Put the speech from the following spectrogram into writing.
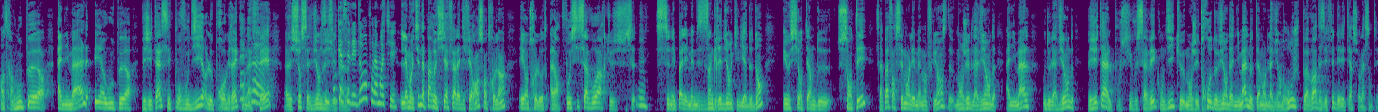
entre un whooper animal et un whooper végétal. C'est pour vous dire le progrès qu'on a fait euh, sur cette viande végétale. Ils sont cassés les dents pour la moitié. La moitié n'a pas réussi à faire la différence entre l'un et entre l'autre. Alors, il faut aussi savoir que ce, mm. ce n'est pas les mêmes ingrédients qu'il y a dedans et aussi en termes de santé, ça n'a pas forcément les mêmes influences de manger de la viande animale ou de la viande végétale. Parce que vous savez qu'on dit que manger trop de viande animale, notamment de la viande rouge, peut avoir des effets délétères sur la santé.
